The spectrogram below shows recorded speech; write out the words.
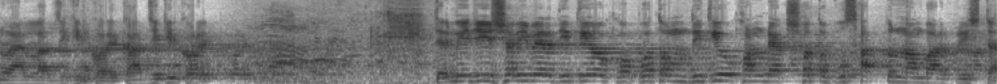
নোয়া আল্লাহ জিকির করে। কার জিকির করে? তিরমিজি শরীফের দ্বিতীয় প্রথম দ্বিতীয় খণ্ড একশত পঁচাত্তর নাম্বার পৃষ্ঠা।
